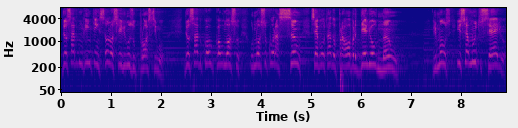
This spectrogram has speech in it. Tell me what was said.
Deus sabe com que intenção nós servimos o próximo. Deus sabe qual, qual o, nosso, o nosso coração, se é voltado para a obra dele ou não. Irmãos, isso é muito sério.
